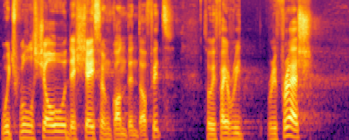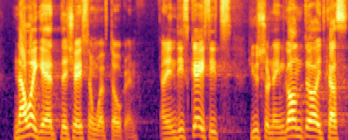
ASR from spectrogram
which will show the JSON content of it. So if I re refresh, now I get the JSON Web Token. And in this case, it's username Gonto. It has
